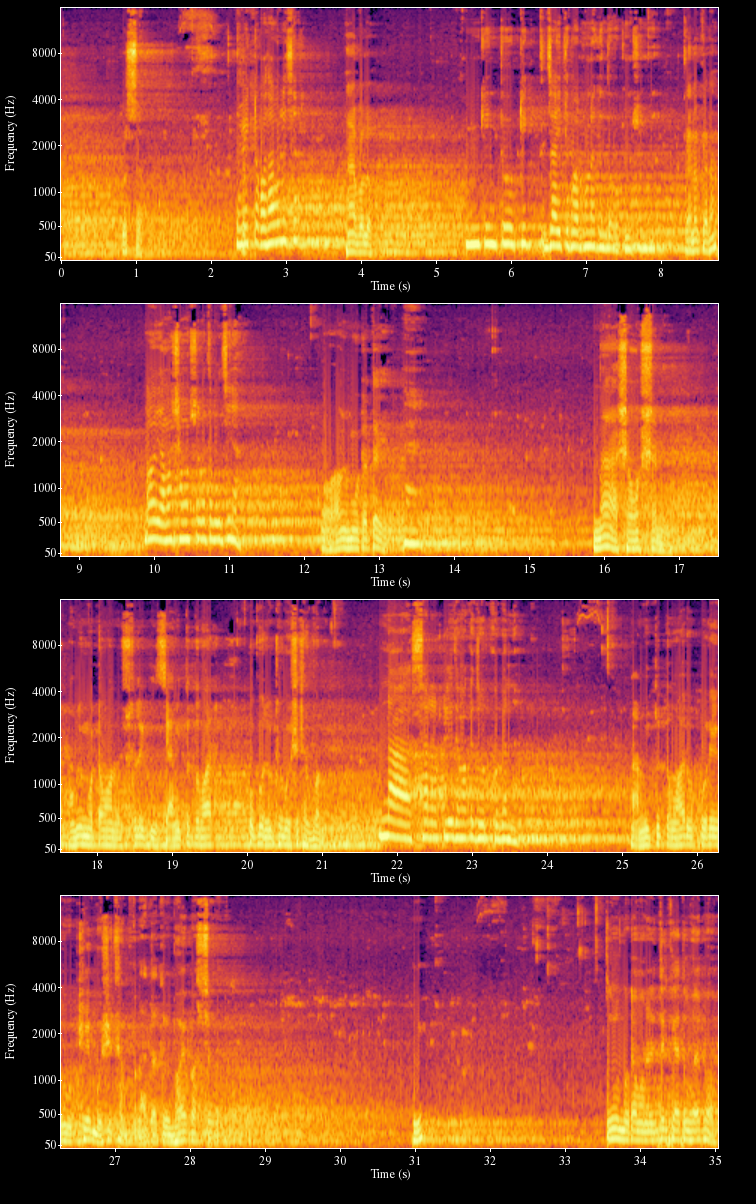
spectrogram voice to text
বুঝছ? তুমি একটা কথা বলি স্যার? হ্যাঁ বলো। কিন্তু ঠিক যাইতে পারব না কিন্তু আপনার সঙ্গে। কেন কেন? ওই আমার সমস্যার কথা বলছি না? ও আমি মোটা তাই? হ্যাঁ। না সমস্যা নেই। আমি মোটা মানুষ হলে গিয়েছি আমি তো তোমার উপরে উঠে বসে থাকব না। না স্যার প্লিজ আমাকে জোর করবেন না। আমি তো তোমার উপরে উঠে বসে থাকব না তা তুমি ভয় পাচ্ছ? হুম? তুমি মোটা মানুষদেরকে এত ভয় পাও?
